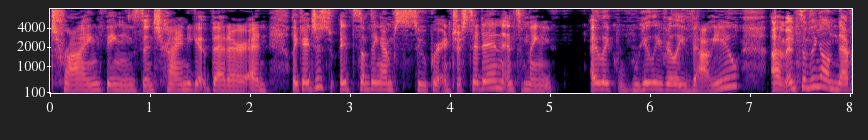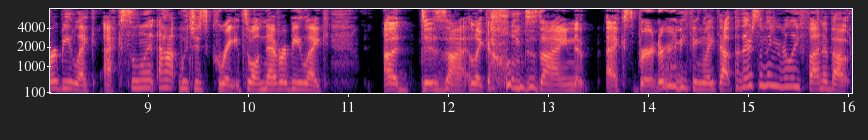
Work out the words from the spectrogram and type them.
trying things and trying to get better. And like, I just, it's something I'm super interested in and something I like really, really value. Um, and something I'll never be like excellent at, which is great. So I'll never be like a design, like a home design expert or anything like that. But there's something really fun about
